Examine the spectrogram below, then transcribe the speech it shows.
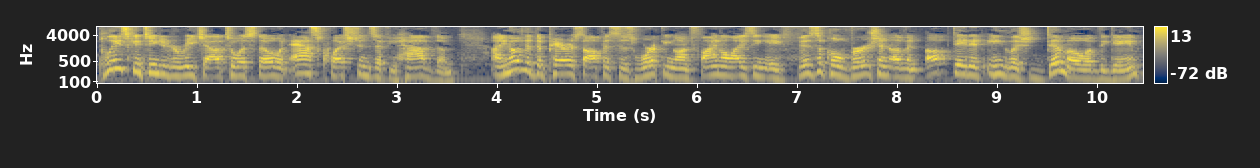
Please continue to reach out to us though and ask questions if you have them. I know that the Paris office is working on finalizing a physical version of an updated English demo of the game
